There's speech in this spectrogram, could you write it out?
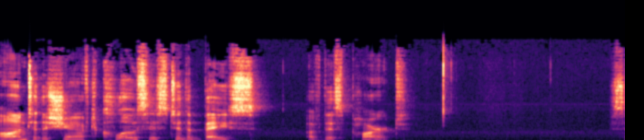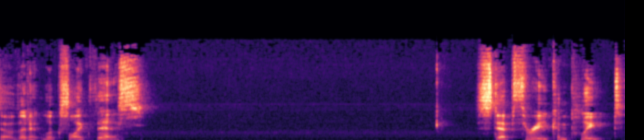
onto the shaft closest to the base of this part so that it looks like this. Step 3 complete.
